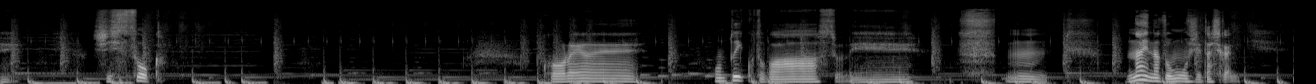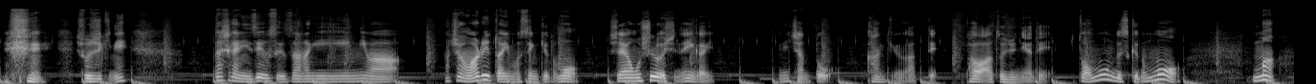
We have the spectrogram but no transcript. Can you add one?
え、疾走感。これ、ほんといい言葉っすよね。うん。ないなと思うし、確かに。正直ね。確かにゼウス・ザナギには、もちろん悪いとは言いませんけども、試合面白いしね、意外にちゃんと緩急があって、パワーとジュニアで、とは思うんですけども、まあ、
